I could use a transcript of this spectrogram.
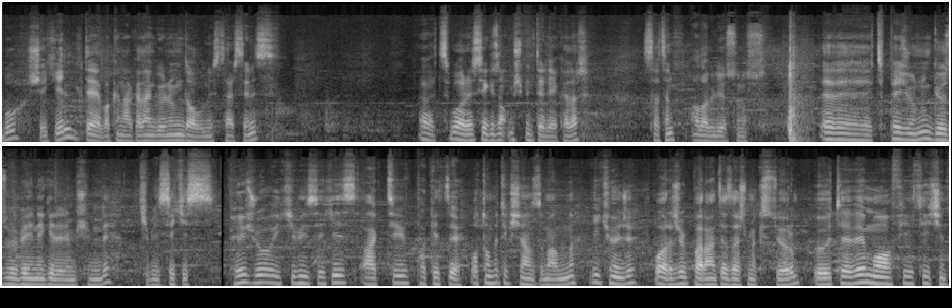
Bu şekilde. Bakın arkadan görünümü de alın isterseniz. Evet bu arayı 860 bin TL'ye kadar satın alabiliyorsunuz. Evet Peugeot'un göz bebeğine gelelim şimdi. 2008. Peugeot 2008 aktif paketi otomatik şanzımanlı. İlk önce bu aracı bir parantez açmak istiyorum. ÖTV muafiyeti için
